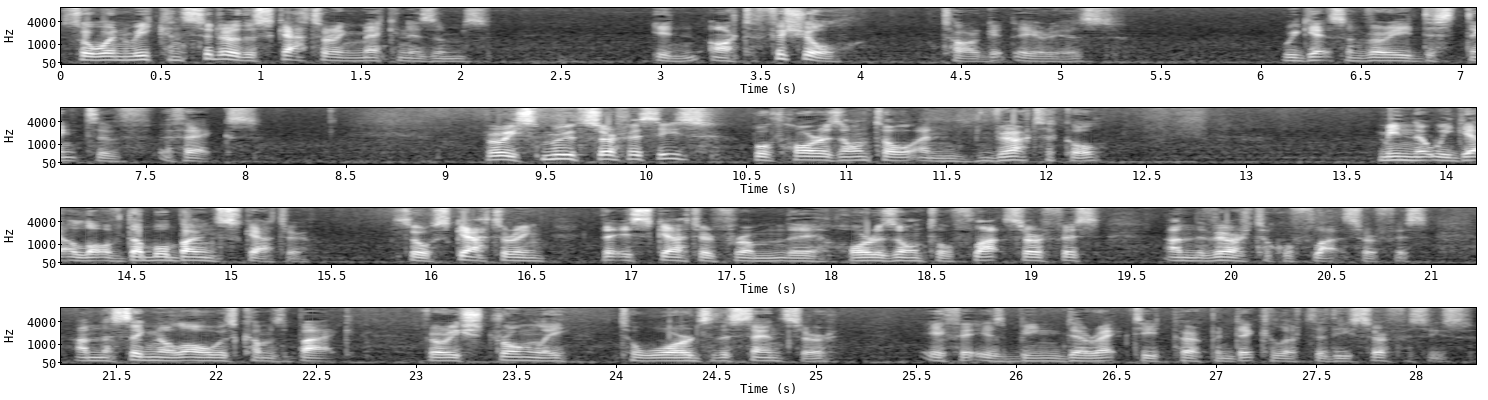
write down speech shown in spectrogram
So when we consider the scattering mechanisms in artificial target areas, we get some very distinctive effects. Very smooth surfaces, both horizontal and vertical, mean that we get a lot of double bounce scatter. So scattering that is scattered from the horizontal flat surface and the vertical flat surface. And the signal always comes back very strongly towards the sensor if it is being directed perpendicular to these surfaces.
